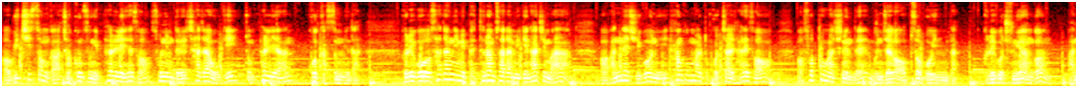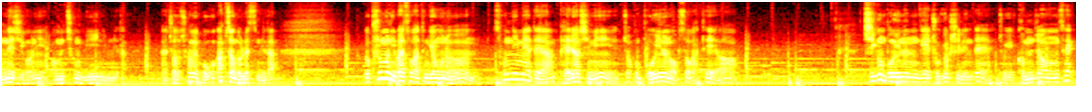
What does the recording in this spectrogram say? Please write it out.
어, 위치성과 접근성이 편리해서 손님들이 찾아오기 좀 편리한 곳 같습니다 그리고 사장님이 베트남 사람이긴 하지만 어, 안내 직원이 한국말도 곧잘 해서 어, 소통하시는데 문제가 없어 보입니다. 그리고 중요한 건 안내 직원이 엄청 미인입니다. 아, 저도 처음에 보고 깜짝 놀랐습니다. 그 풀문 이발소 같은 경우는 손님에 대한 배려심이 조금 보이는 업소 같아요. 지금 보이는 게 조격실인데 저기 검정색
